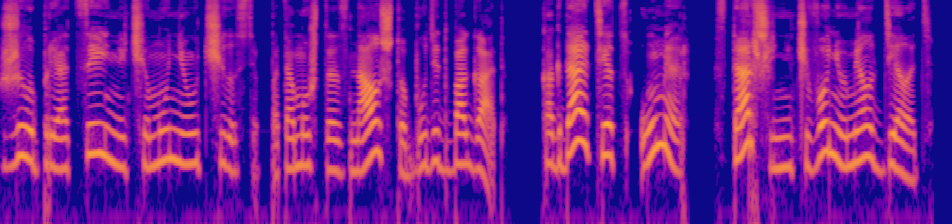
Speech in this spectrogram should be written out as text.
жил при отце и ничему не учился, потому что знал, что будет богат. Когда отец умер, старший ничего не умел делать,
